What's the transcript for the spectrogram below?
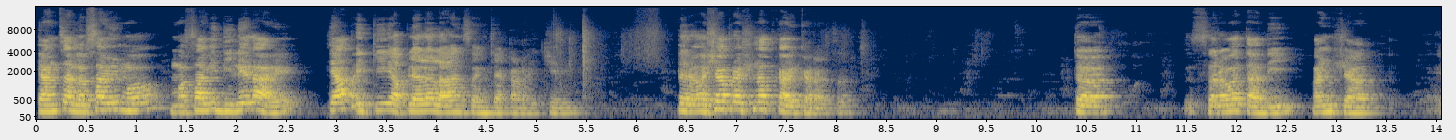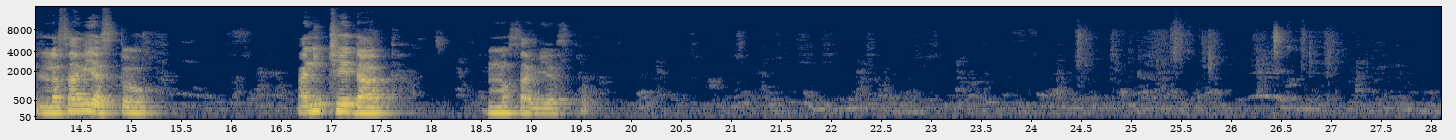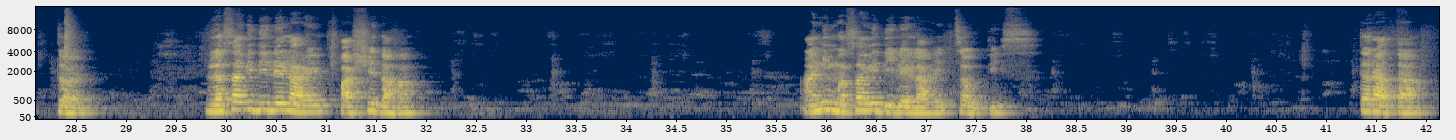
त्यांचा लसावी म मसावी दिलेला आहे. त्यापैकी आपल्याला लहान संख्या काढायची आहे. तर अशा प्रश्नात काय करायचं? तर सर्वात आधी अंशात लसावी असतो आणि छेदात मसावी असतो. तर लसावी दिलेला आहे पाचशे दहा. आणि मसावी दिलेला आहे चौतीस. तर आता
